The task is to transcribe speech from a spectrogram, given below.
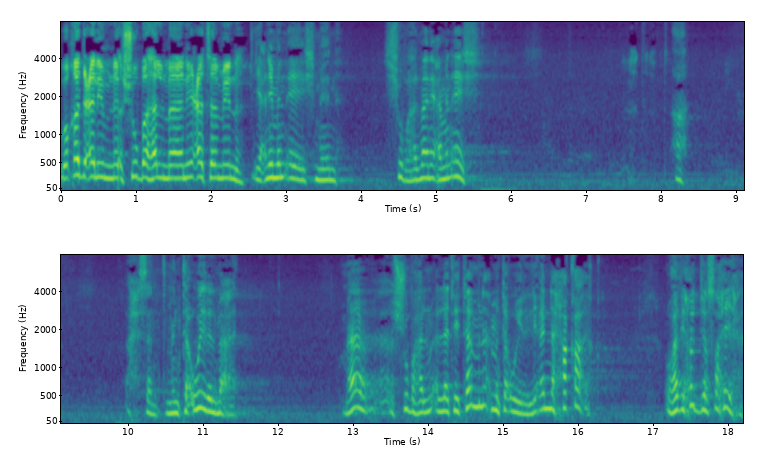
وقد علمنا الشبه المانعة منه. يعني من إيش؟ من الشبهة المانعة من إيش؟ ها أحسنت. من تأويل المعاد. ما الشبهة التي تمنع من تأويله لأن حقائق. وهذه حجة صحيحة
